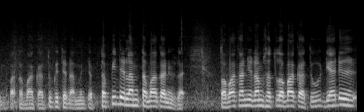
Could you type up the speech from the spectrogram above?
empat tabakah tu kita nak mencapai. Tapi dalam tabakah ni Ustaz. Tabakah ni dalam satu tabakah tu dia ada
